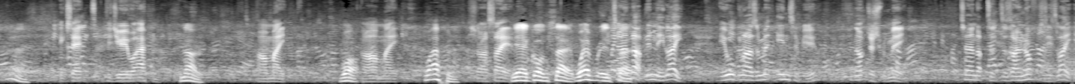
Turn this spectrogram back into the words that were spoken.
Yeah. Except, did you hear what happened? No. Oh, mate. What? Oh, mate. What happened? Shall I say it? Yeah, go on, say it. Whatever it He turned up, didn't he, late? He organised an interview, not just with me. Turned up to the DAZN offices late.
